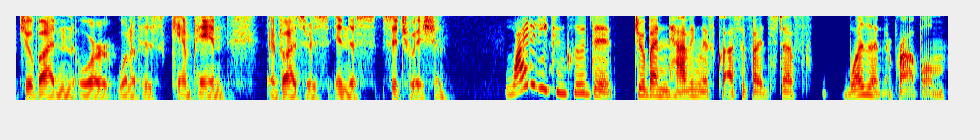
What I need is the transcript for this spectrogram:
Joe Biden or one of his campaign advisors in this situation. Why did he conclude that Joe Biden having this classified stuff wasn't a problem?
